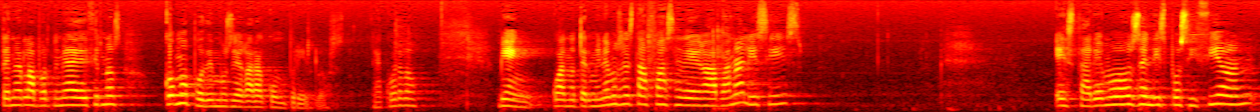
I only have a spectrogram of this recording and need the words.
tener la oportunidad de decirnos ¿Cómo podemos llegar a cumplirlos? ¿De acuerdo? Bien, cuando terminemos esta fase de gap análisis, estaremos en disposición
